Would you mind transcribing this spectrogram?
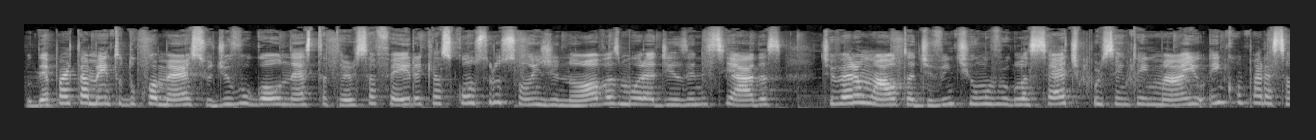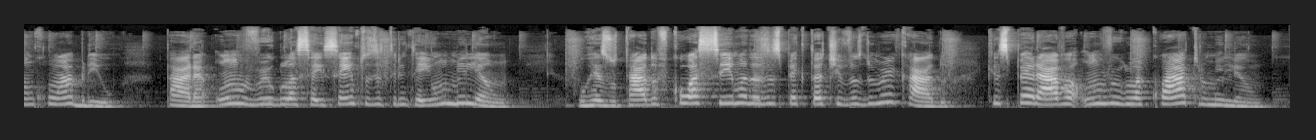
O Departamento do Comércio divulgou nesta terça-feira que as construções de novas moradias iniciadas tiveram alta de 21,7% em maio em comparação com abril, para 1,631 milhão. O resultado ficou acima das expectativas do mercado, que esperava 1,4 milhão.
